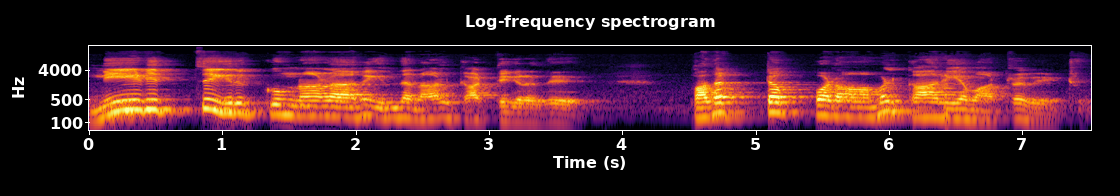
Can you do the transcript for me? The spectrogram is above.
நீடித்து இருக்கும் நாளாக இந்த நாள் காட்டுகிறது. பதட்டப்படாமல் காரியமாற்ற வேண்டும்.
